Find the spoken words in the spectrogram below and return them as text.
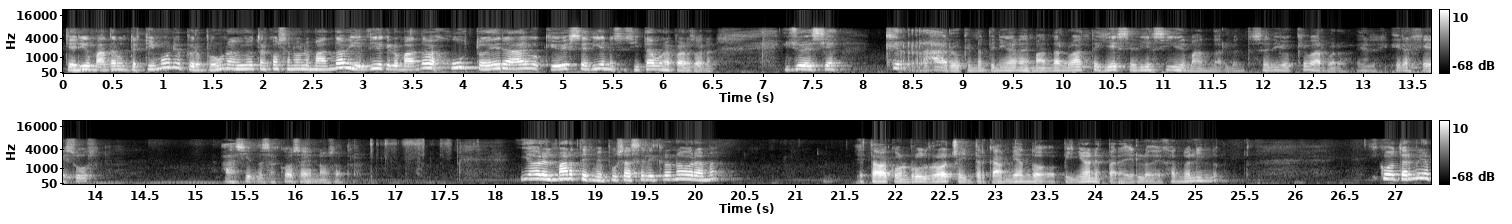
quería mandar un testimonio, pero por una u otra cosa no lo mandaba y el día que lo mandaba justo era algo que ese día necesitaba una persona. Y yo decía, qué raro que no tenía ganas de mandarlo antes y ese día sí de mandarlo. Entonces digo, qué bárbaro, era Jesús haciendo esas cosas en nosotros. Y ahora el martes me puse a hacer el cronograma. Estaba con Ruth Rocha intercambiando opiniones para irlo dejando lindo. Y cuando termino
